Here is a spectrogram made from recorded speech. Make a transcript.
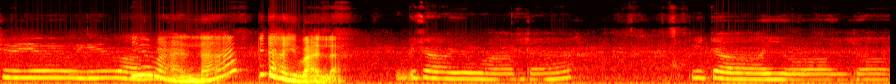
Şu yuvarlak. Yuvarla. Bir daha yuvarla. Bir daha yuvarlak. Bir daha yuvarlak.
